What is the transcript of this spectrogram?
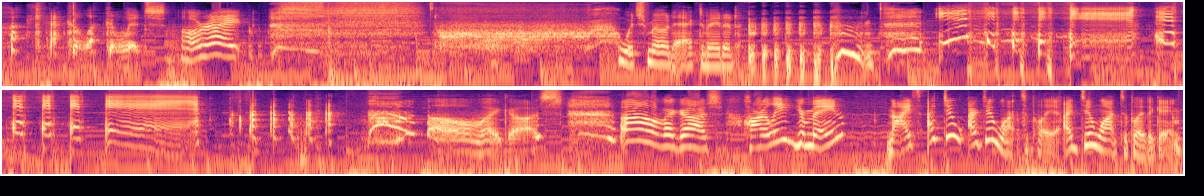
cackle like a witch. All right. Witch mode activated. oh my gosh. Oh my gosh. Harley, your main? Nice. I do I do want to play it. I do want to play the game.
